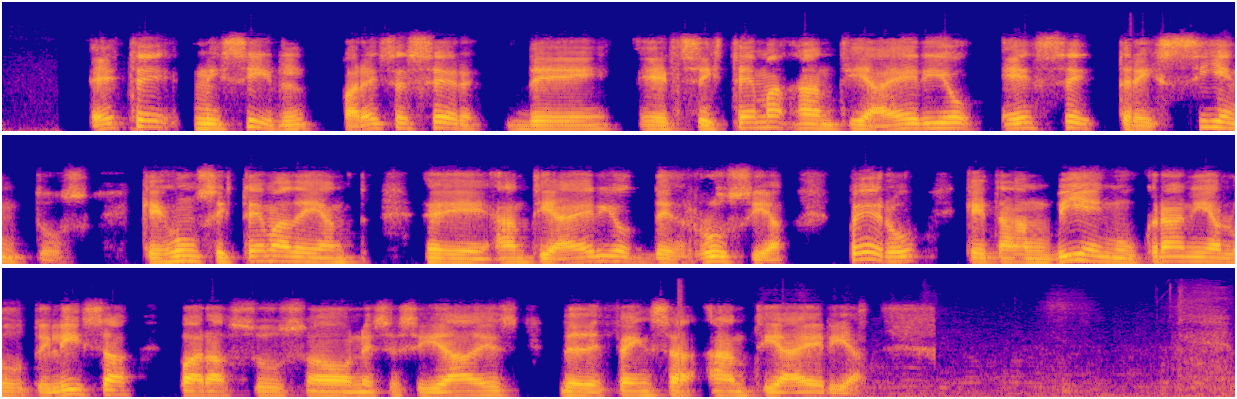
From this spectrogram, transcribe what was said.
Este misil parece ser del el sistema antiaéreo S-300, que es un sistema de eh, antiaéreo de Rusia, pero que también Ucrania lo utiliza para sus oh, necesidades de defensa antiaérea.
